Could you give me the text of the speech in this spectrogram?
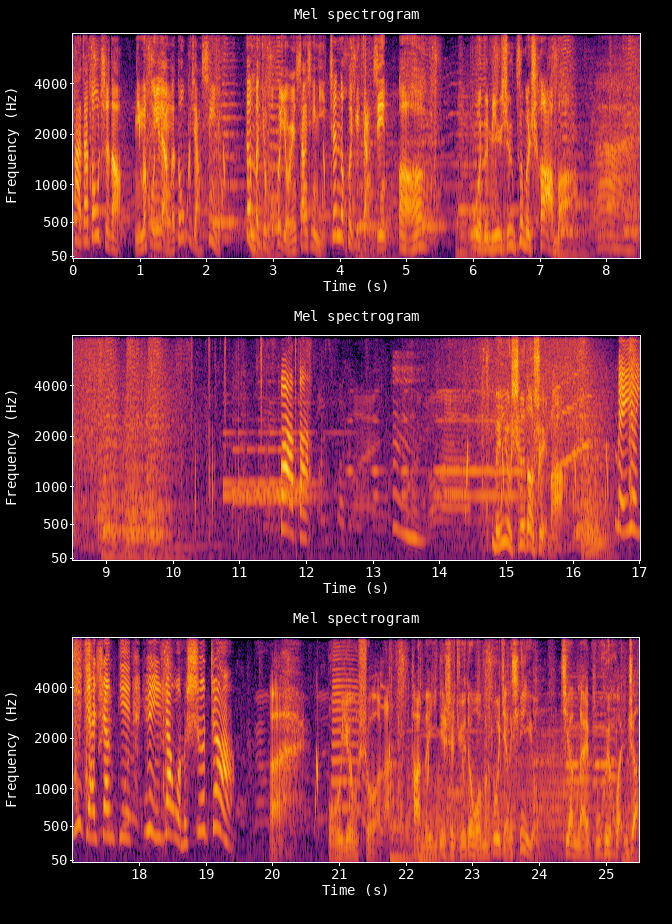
大家都知道你们父女两个都不讲信用，根本就不会有人相信你真的会给奖金。啊，我的名声这么差吗？唉，爸爸，嗯，没有赊到水吗？商店愿意让我们赊账。哎，不用说了，他们一定是觉得我们不讲信用，将来不会还账。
